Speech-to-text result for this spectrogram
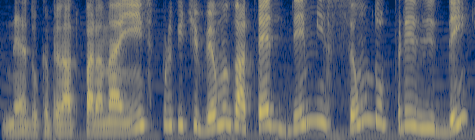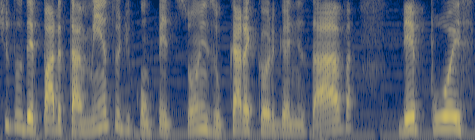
né, do Campeonato Paranaense, porque tivemos até demissão do presidente do departamento de competições, o cara que organizava. Depois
